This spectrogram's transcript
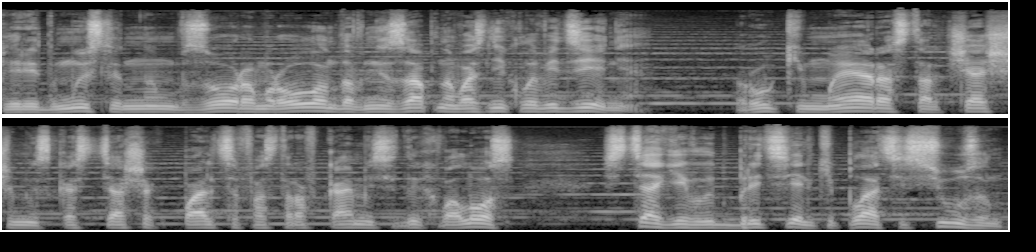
Перед мысленным взором Роланда внезапно возникло видение. Руки мэра с торчащими из костяшек пальцев островками седых волос – стягивают бретельки платья Сьюзен,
